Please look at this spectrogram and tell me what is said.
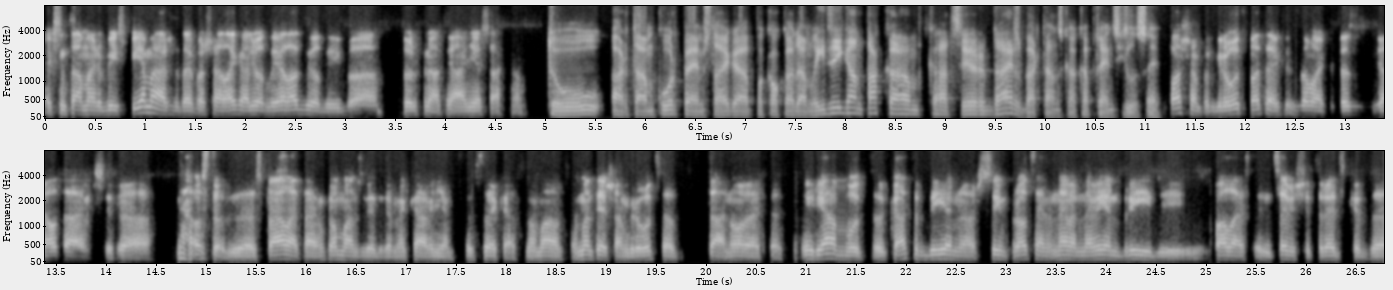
teiksim, tā man ir bijis piemērs, bet tajā pašā laikā ļoti liela atbildība turpināt Jāņa iesākumā. Tu ar tām kurpēm staigā pa kaut kādām līdzīgām takām, kāds ir Dairis Bartāns, kā kapteinis izlasē. Pašam pat grūti pateikt. Es domāju, ka tas jautājums ir uh, uzdod spēlētājiem, komandas biedriem, kā viņiem tas liekas no malas. Man tiešām grūti tā novērtēt. Ir jābūt katru dienu ar 100%. Nevar nevienu brīdi palaist. Cevišķi, ja tu redz, ka uh,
